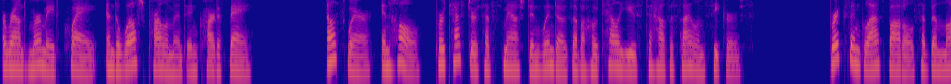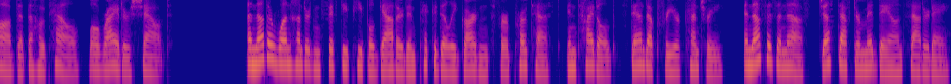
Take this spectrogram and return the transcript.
around Mermaid Quay and the Welsh Parliament in Cardiff Bay. Elsewhere, in Hull, protesters have smashed in windows of a hotel used to house asylum seekers. Bricks and glass bottles have been lobbed at the hotel while rioters shout. Another 150 people gathered in Piccadilly Gardens for a protest entitled Stand Up for Your Country, Enough is Enough just after midday on Saturday.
